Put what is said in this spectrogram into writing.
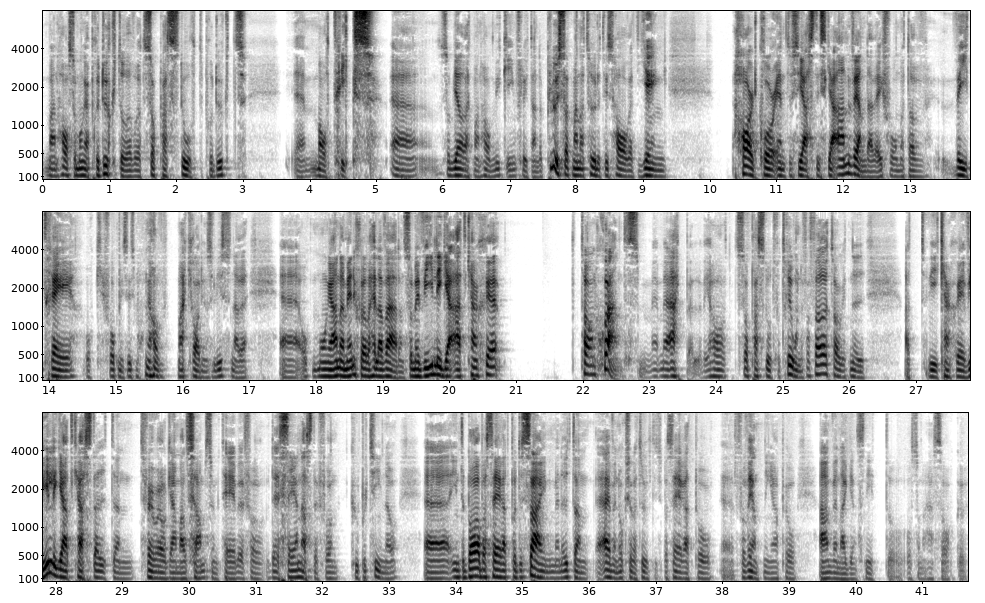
man har så många produkter över ett så pass stort produktmatrix eh, eh, som gör att man har mycket inflytande. Plus att man naturligtvis har ett gäng hardcore entusiastiska användare i form av vi tre och förhoppningsvis många av Macradions lyssnare eh, och många andra människor över hela världen som är villiga att kanske ta en chans med, med Apple. Vi har ett så pass stort förtroende för företaget nu att vi kanske är villiga att kasta ut en två år gammal Samsung-TV för det senaste från Cupertino. Uh, inte bara baserat på design men utan även också naturligtvis baserat på uh, förväntningar på användargränssnitt och, och sådana här saker.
